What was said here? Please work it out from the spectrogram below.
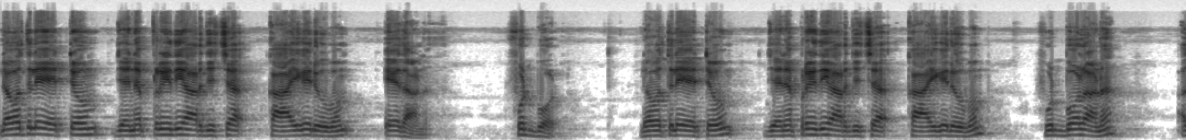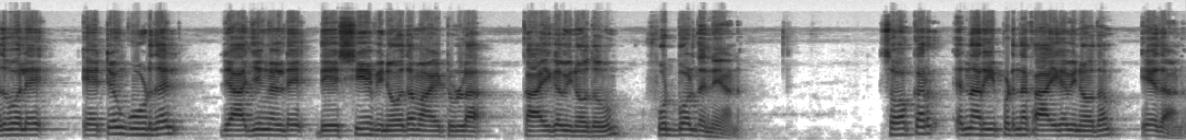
ലോകത്തിലെ ഏറ്റവും ജനപ്രീതി ആർജിച്ച കായിക രൂപം ഏതാണ്? ഫുട്ബോൾ. ലോകത്തിലെ ഏറ്റവും ജനപ്രീതി ആർജിച്ച കായിക രൂപം ഫുട്ബോളാണ്. അതുപോലെ ഏറ്റവും കൂടുതൽ രാജ്യങ്ങളുടെ ദേശീയ വിനോദമായിട്ടുള്ള കായിക വിനോദവും ഫുട്ബോൾ തന്നെയാണ്. സോക്കർ എന്നറിയപ്പെടുന്ന കായിക വിനോദം ഏതാണ്?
